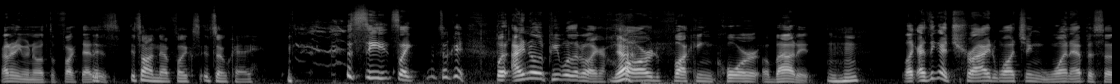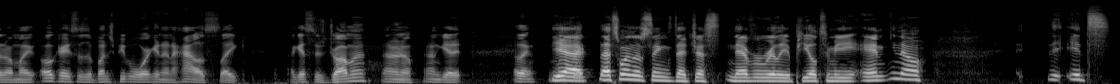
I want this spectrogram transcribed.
I don't even know what the fuck that is. It's it's on Netflix. It's okay. See, it's like it's okay, but I know the people that are like Yeah. hard fucking core about it. Mm-hmm. Like I think I tried watching one episode. I'm like, okay, so there's a bunch of people working in a house. Like, I guess there's drama. I don't know. I don't get it. I was like, Yeah, okay. that's one of those things that just never really appealed to me. And you know, it's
